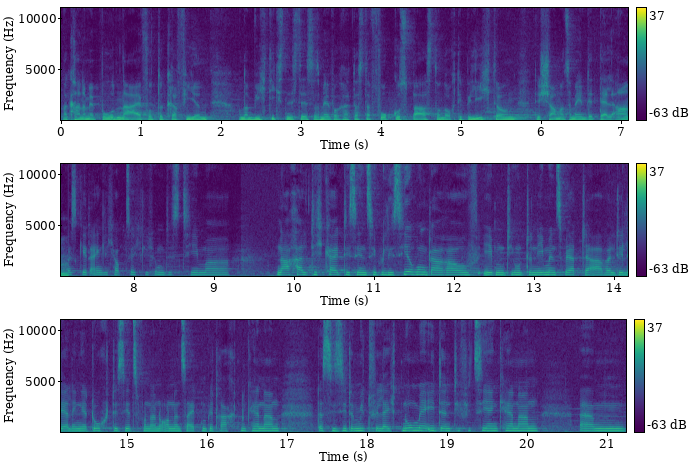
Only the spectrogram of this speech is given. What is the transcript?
Man kann einmal bodennahe fotografieren und am wichtigsten ist das, dass, man einfach, dass der Fokus passt und auch die Belichtung. Das schauen wir uns einmal im Detail an. Es geht eigentlich hauptsächlich um das Thema Nachhaltigkeit, die Sensibilisierung darauf, eben die Unternehmenswerte auch, weil die Lehrlinge doch das jetzt von einer anderen Seite betrachten können, dass sie sich damit vielleicht noch mehr identifizieren können. Ähm,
